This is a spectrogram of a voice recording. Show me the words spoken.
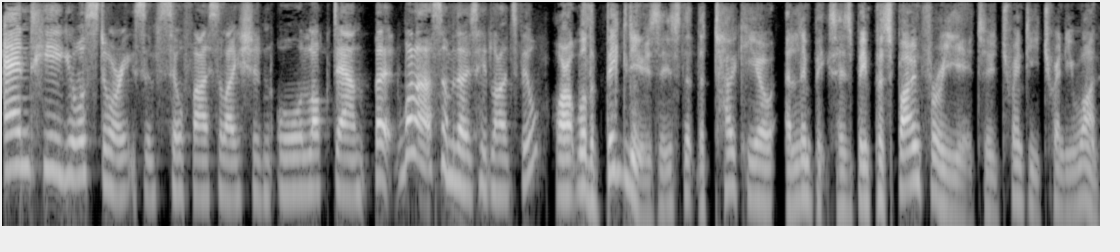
and hear your stories of self isolation or lockdown. But what are some of those headlines, Phil? All right, well, the big news is that the Tokyo Olympics has been postponed for a year to 2021.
